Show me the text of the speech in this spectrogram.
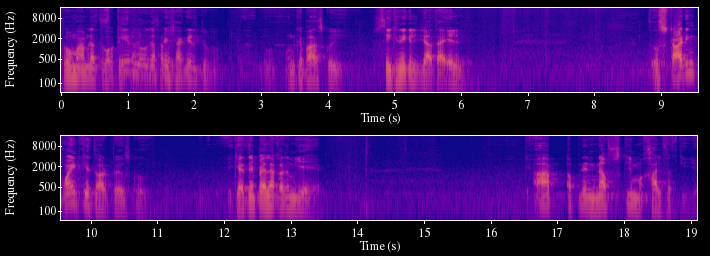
تو وہ معاملہ فقیر لوگ اپنے شاگرد جو ان کے پاس کوئی سیکھنے کے لیے جاتا ہے علم۔ تو سٹارٹنگ پوائنٹ کے طور پہ اس کو یہ کہتے ہیں پہلا قدم یہ ہے کہ آپ اپنے نفس کی مخالفت کیجیے۔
